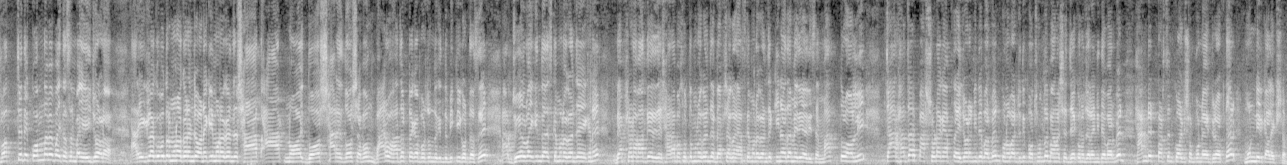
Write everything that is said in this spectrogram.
সবচেয়ে কম দামে পাইতেছেন ভাই এই জোড়াটা। আর এইগুলা কবুতর মনে করেন যে অনেকেই মনে করেন যে সাত আট নয় দশ সাড়ে দশ এবং বারো হাজার টাকা পর্যন্ত কিন্তু বিক্রি করতেছে। আর জুয়েল ভাই কিন্তু আজকে মনে করেন যে এখানে ব্যবসাটা বাদ দিয়ে দিয়েছে। সারা বছর তো মনে করেন যে ব্যবসা করে আজকে মনে করেন যে কিনা দামে দিয়ে দিচ্ছে মাত্র অনলি চার হাজার পাঁচশো টাকায় আপনার এই জোড়া নিতে পারবেন। কোনোবার যদি পছন্দ হয় বাংলাদেশের যে কোনো জেলায় নিতে পারবেন। হান্ড্রেড পার্সেন্ট কোয়ালিটি সম্পূর্ণ এক জোড়া আপনার মন্ডির কালেকশন।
